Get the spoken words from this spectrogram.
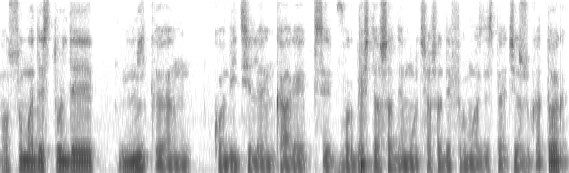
O sumă destul de mică în condițiile în care se vorbește așa de mult și așa de frumos despre acest jucător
